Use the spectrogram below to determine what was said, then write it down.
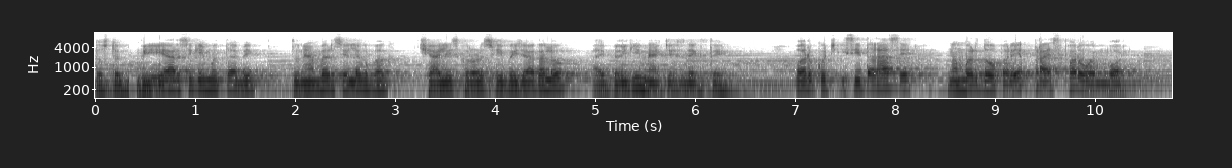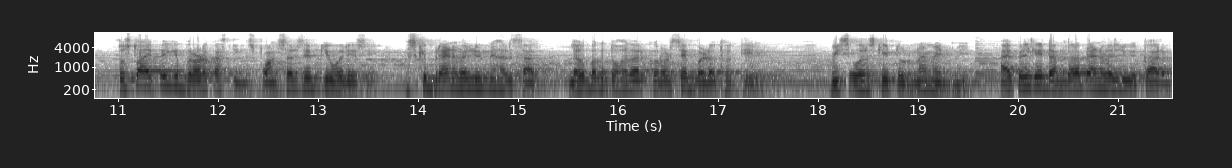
दोस्तों बीएआरसी के मुताबिक दुनिया भर से लगभग 46 करोड़ से भी ज़्यादा लोग आईपीएल की मैचेस देखते हैं। और कुछ इसी तरह से नंबर दो पर है प्राइस फॉर वन बॉल दोस्तों आईपीएल की ब्रॉडकास्टिंग स्पॉन्सरशिप की वजह से उसके ब्रांड वैल्यू में हर साल लगभग 2000 करोड़ से बढ़त होती है। बीस ओवर्स के टूर्नामेंट में आईपीएल के दमदार ब्रांड वैल्यू के कारण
